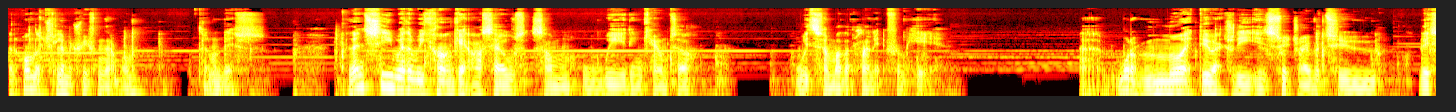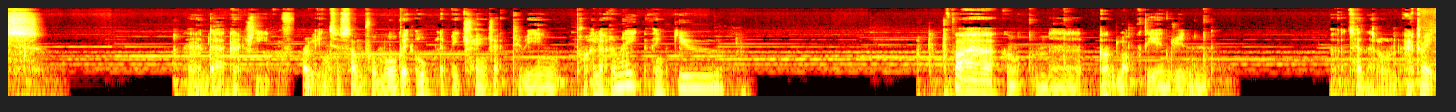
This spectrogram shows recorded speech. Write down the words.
And on the telemetry from that one, turn on this, and then see whether we can't get ourselves some weird encounter with some other planet from here. Um, what I might do actually is switch over to this and uh, actually throw into some form of orbit. Oh, let me change that to being pilot only. Thank you. Fire. Unlock the engine. Uh, turn that on. Activate.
